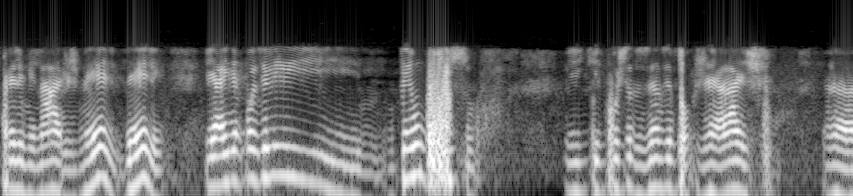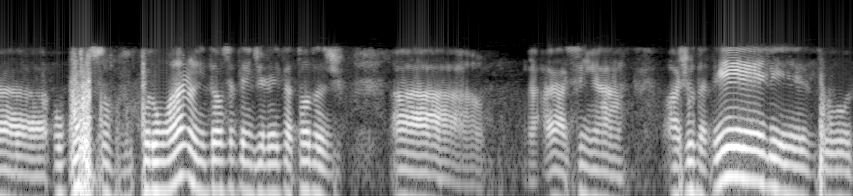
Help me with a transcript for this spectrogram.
preliminares nele, dele, e aí depois ele tem um curso e que custa 200 e poucos reais uh, o curso por um ano, então você tem direito a todas a, a assim a ajuda dele, do,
